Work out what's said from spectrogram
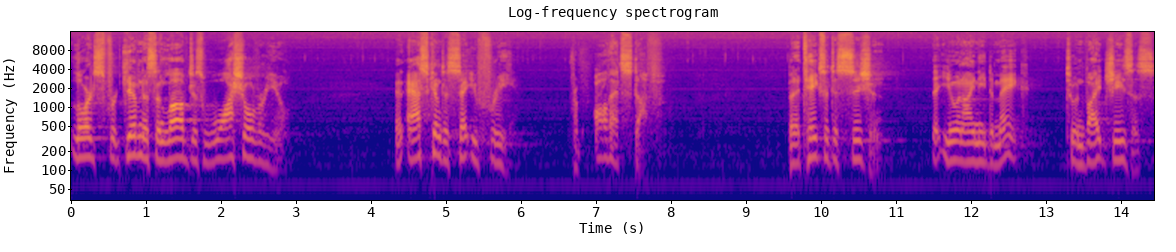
Lord's forgiveness and love just wash over you and ask Him to set you free from all that stuff. But it takes a decision that you and I need to make to invite Jesus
